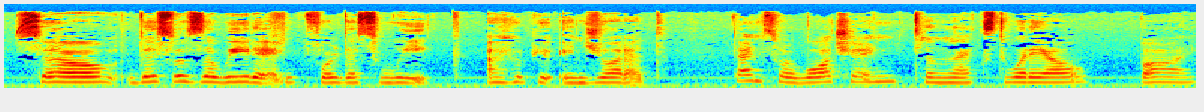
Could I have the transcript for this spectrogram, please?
so this was the reading for this week. I hope you enjoyed it. Thanks for watching. Till next video. Bye.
